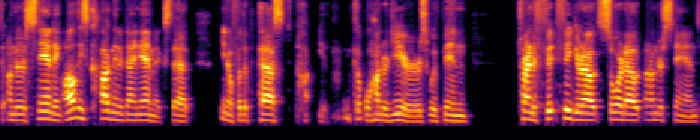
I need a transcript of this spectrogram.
to understanding all these cognitive dynamics that you know, for the past couple hundred years, we've been trying to fi- figure out, sort out, understand.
